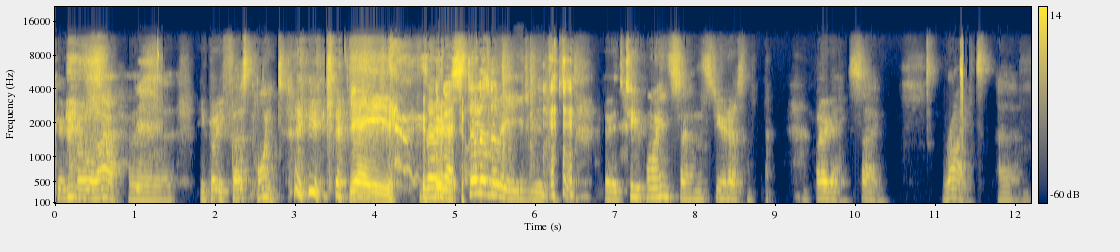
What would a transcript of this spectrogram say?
good call that. Uh, you've got your first point. Yay! So you're still in the lead with, with two points, and Stuart. Okay, so right. Um,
